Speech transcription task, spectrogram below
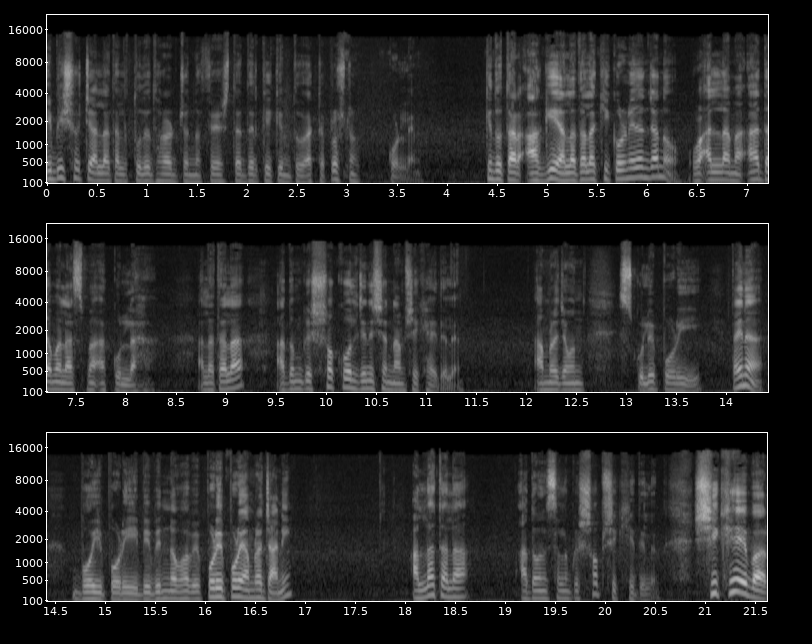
এই বিষয়টি আল্লাহ তালা তুলে ধরার জন্য ফেরেশতাদেরকে কিন্তু একটা প্রশ্ন করলেন। কিন্তু তার আগে আল্লাহ তালা কী করে নিলেন জানো? ও আল্লামা আদম আল আসমা আকুল্লাহা আল্লাহ তালা আদমকে সকল জিনিসের নাম শিখাই দিলেন। আমরা যেমন স্কুলে পড়ি, তাই না? বই পড়ি, বিভিন্নভাবে পড়ে পড়ে আমরা জানি। আল্লাহ তালা আদম সাল্লামকে সব শিখিয়ে দিলেন। শিখে এবার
